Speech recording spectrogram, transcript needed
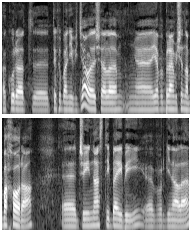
Akurat e, ty chyba nie widziałeś, ale e, ja wybrałem się na Bachora, e, czyli Nasty Baby w oryginale.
